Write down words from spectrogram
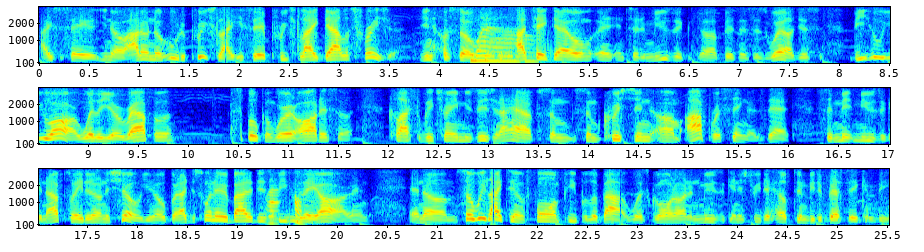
I used to say, you know, I don't know who to preach like. He said, preach like Dallas Frazier. You know, so Wow. I take that into the music uh, business as well. Just be who you are, whether you're a rapper, spoken word artist, or classically trained musician. I have some some Christian um, opera singers that submit music, and I've played it on the show. You know, but I just want everybody to just be who they are, and and um, so we like to inform people about what's going on in the music industry to help them be the best they can be.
